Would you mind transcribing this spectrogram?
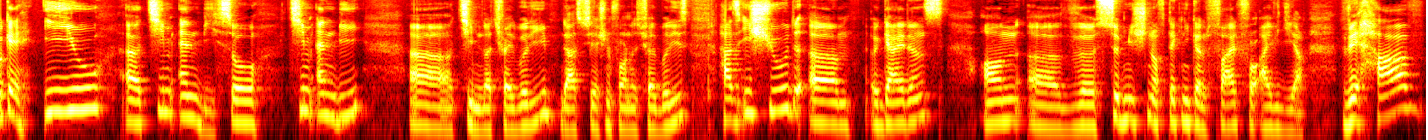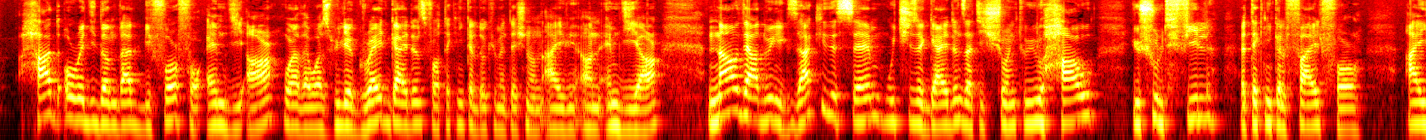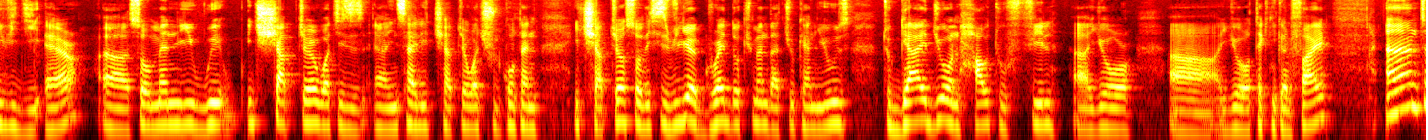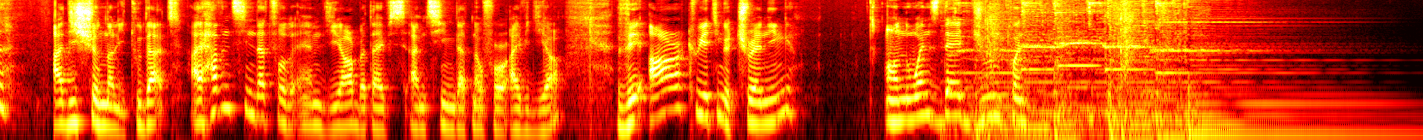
Okay, EU uh, Team NB. So Team NB, uh, Team Notified Body, the Association for Notified Bodies, has issued um, a guidance on uh, the submission of technical file for IVDR. They have had already done that before for MDR, where there was really a great guidance for technical documentation on, IV, on MDR. Now they are doing exactly the same, which is a guidance that is showing to you how you should fill a technical file for IVDR. Uh, so mainly we, each chapter, what is uh, inside each chapter, what should contain each chapter. So this is really a great document that you can use to guide you on how to fill uh, your, uh, your technical file. And additionally to that, I haven't seen that for the MDR, but i am seeing that now for IVDR. They are creating a training on Wednesday, June 20,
